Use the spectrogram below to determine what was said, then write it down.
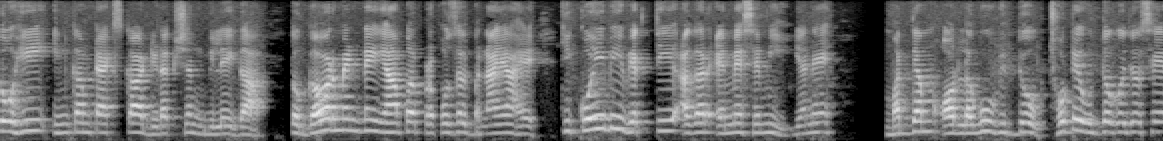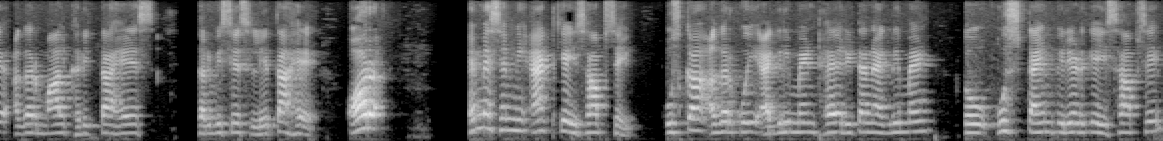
तो ही इनकम टैक्स का डिडक्शन मिलेगा। तो गवर्नमेंट ने यहाँ पर प्रपोजल बनाया है कि कोई भी व्यक्ति अगर एमएसएमई यानी मध्यम और लघु उद्योग, छोटे उद्योगों से अगर माल खरीदता है सर्विसेज़ लेता है और एमएसएमई एक्ट के हिसाब से उसका अगर कोई एग्रीमेंट है रिटर्न एग्रीमेंट तो उस टाइम पीरियड के हिसाब से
